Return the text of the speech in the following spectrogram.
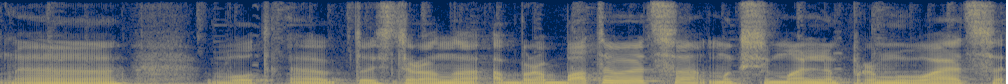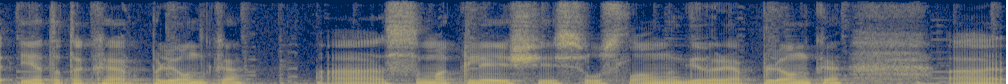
Э, вот, э, то есть рана обрабатывается, максимально промывается, и это такая пленка, самоклеящаяся, условно говоря, пленка. Э,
